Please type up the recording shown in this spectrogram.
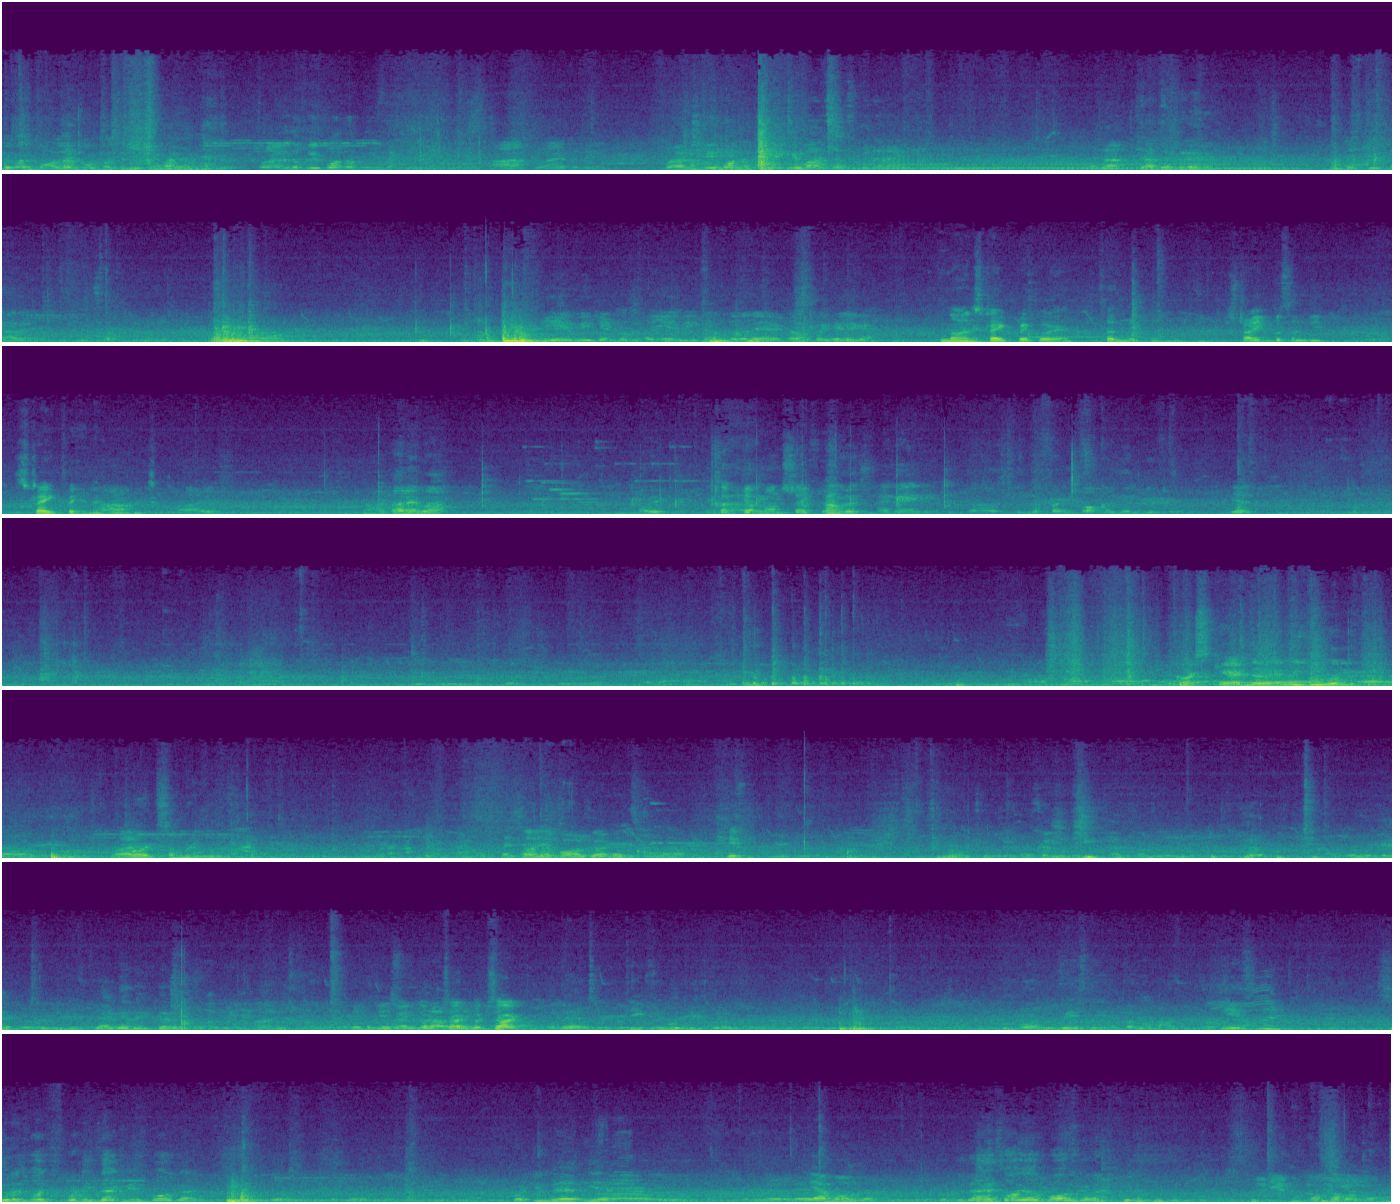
इनके पास बॉलर कौन कौन से देखे पुराने तो कोई बॉलर नहीं है हाँ पुराने तो नहीं है। पुराने कोई बॉलर नहीं के बाद सब स्पिनर आए ऐसा क्या कर रहे हैं ये वीकेंड तो ये वीकेंड तो मैंने टॉप पे नॉन स्ट्राइक पे कौन है संदीप स्ट्राइक पे संदीप स्ट्राइक पे है ना हाँ अरे वाह अरे सत्यम नॉन स्ट्राइक हाँ। Suraj in the front pocket there be got scared the way you were looking. What? But somebody to I saw your ball guard also. क्या क्या देखते रहते हैं Good shot, good shot. ठीक है वो ठीक है बॉल में फेस नहीं है से नहीं Suraj what what exactly is ball guard What you wear here? क्या ball guard? I saw your ball guard कौन सा ball guard?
